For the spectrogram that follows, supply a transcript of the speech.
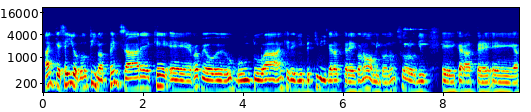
anche se io continuo a pensare che eh, proprio eh, Ubuntu ha anche degli obiettivi di carattere economico, non solo di eh, carattere eh,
